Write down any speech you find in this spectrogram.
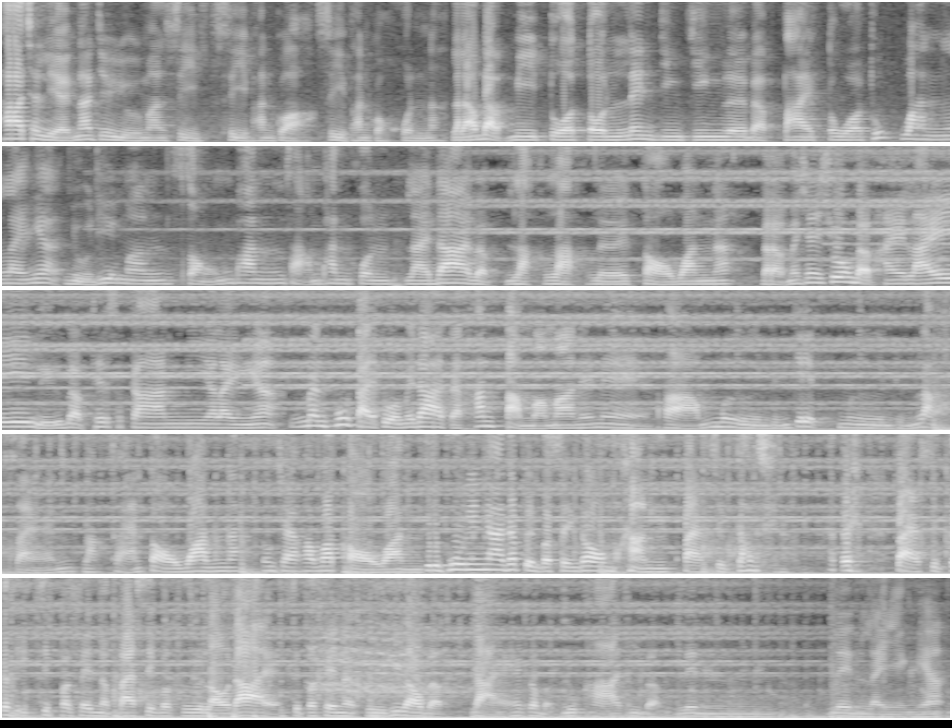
ค่าเฉลี่ยน่าจะอยู่ประมาณ4 4,000 กว่า 4,000 กว่าคนนะ แล้วแบบมีตัวตนเล่นจริง ๆ เลยแบบตายตัวทุกวันอะไรเงี้ยอยู่ที่มัน 2,000 3,000 คนรายได้แบบหลักๆเลยต่อวันนะ แบบไม่ใช่ช่วงแบบไฮไลท์หรือแบบเทศกาลมีอะไรเงี้ย มันพูดตายตัวไม่ได้แต่ขั้นต่ำอะมาแน่ๆสามหมื่นถึงเจ็ดหมื่นถึงหลักแสน หลักแสนต่อวันนะ ต้องใช้คำว่าต่อวันจะพูดง่ายๆถ้าเป็นเปอร์เซ็นต์ก็ประมาณ80 90เอ้ย แปดสิบกับอีกสิบเปอร์เซ็นต์อะแปดสิบก็คือเราได้สิบเปอร์เซ็นต์อะคือที่เราแบบจ่ายให้กับแบบลูกค้าที่แบบเล่นเล่นอะไรอย่างเงี้ย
